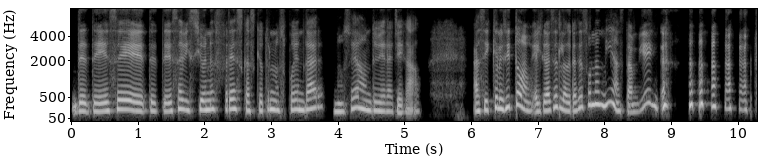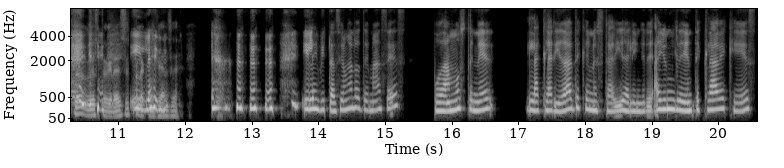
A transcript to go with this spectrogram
desde, ese, desde esas visiones frescas que otros nos pueden dar, no sé a dónde hubiera llegado. Así que Luisito, el gracias, las gracias son las mías también. Todo gusto, gracias por la, confianza. y la invitación a los demás es podamos tener la claridad de que en nuestra vida hay un ingrediente clave que es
